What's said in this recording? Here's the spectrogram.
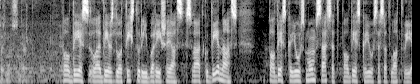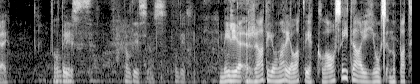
par jūsu darbu. Paldies, lai Dievs dot izturību arī šajās svētku dienās. Paldies, ka jūs mums esat. Paldies, ka jūs esat Latvijai. Paldies! Paldies jums! Paldies! Mīļie radio Marija Latvija klausītāji, jūs nu pat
